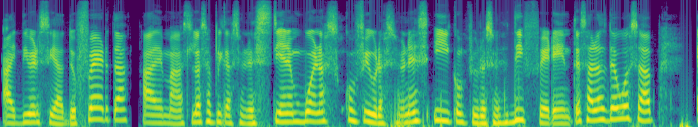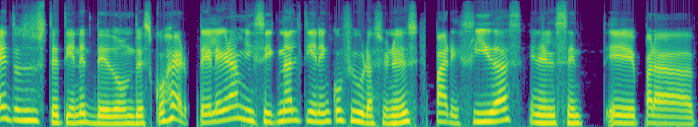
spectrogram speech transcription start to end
hay diversidad de oferta. Además, las aplicaciones tienen buenas configuraciones y configuraciones diferentes a las de WhatsApp, entonces usted tiene de dónde escoger. Telegram y Signal tienen configuraciones parecidas en el eh, para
